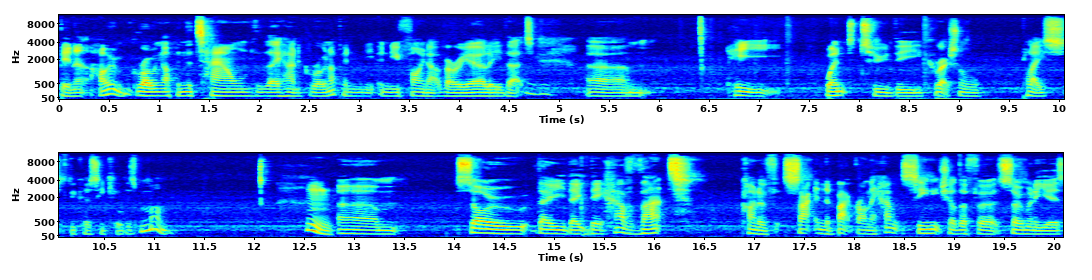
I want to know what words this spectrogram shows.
been at home, growing up in the town that they had grown up in, and you find out very early that um, he went to the correctional place because he killed his mum. Hmm. Um, so they, they they have that kind of sat in the background. They haven't seen each other for so many years,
